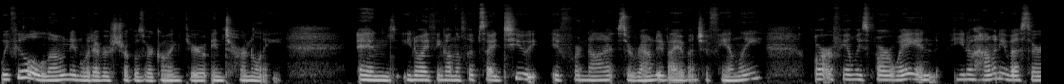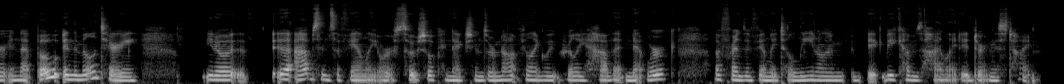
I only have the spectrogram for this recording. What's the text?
we feel alone in whatever struggles we're going through internally. And you know i think on the flip side too if we're not surrounded by a bunch of family or our family's far away and you know how many of us are in that boat in the military you know the absence of family or social connections or not feeling we really have that network of friends and family to lean on it becomes highlighted during this time.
